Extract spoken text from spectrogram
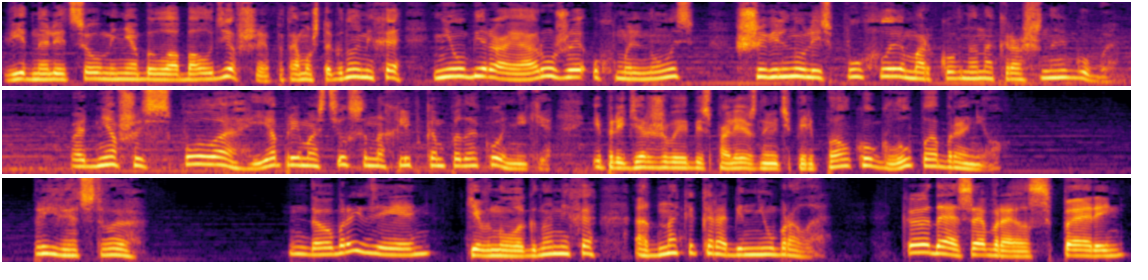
Видно, лицо у меня было обалдевшее, потому что гномиха, не убирая оружие, ухмыльнулась, шевельнулись пухлые морковно накрашенные губы. Поднявшись с пола, я примостился на хлипком подоконнике и, придерживая бесполезную теперь палку, глупо обронил. «Приветствую», «Добрый день», — кивнула гномиха, однако карабин не убрала. «Куда собрался парень?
